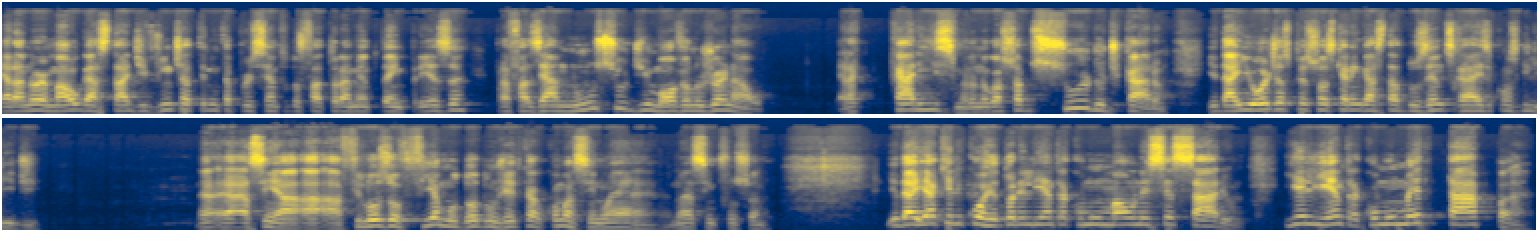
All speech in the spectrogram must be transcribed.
era normal gastar de 20 a 30% do faturamento da empresa para fazer anúncio de imóvel no jornal. Era caríssimo, era um negócio absurdo de caro. E daí hoje as pessoas querem gastar 200 reais e conseguir lead. É, é, assim, a, a filosofia mudou de um jeito que, como assim? Não é, não é assim que funciona. E daí aquele corretor ele entra como um mal necessário. E ele entra como uma etapa.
